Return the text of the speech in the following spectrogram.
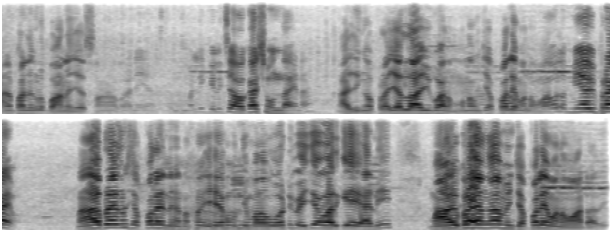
ఆయన పని కూడా బాగానే చేస్తున్నారు. మళ్ళీ గెలిచే అవకాశం ఉందా ఆయన? అది ఇంకా ప్రజల్లో అభిమానం. మనం చెప్పలేము మనం మామూలు మీ అభిప్రాయం? నా అభిప్రాయం చెప్పలేను నేను. ఏముంది మనం ఓటు వేసే వరకే కానీ మా అభిప్రాయంగా మేము చెప్పలేము అన్నమాట అది.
